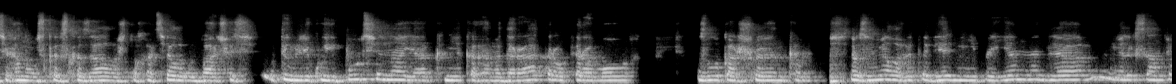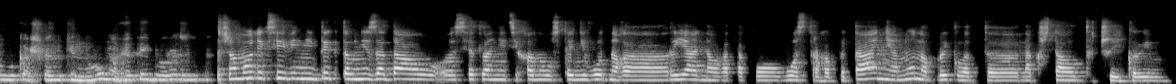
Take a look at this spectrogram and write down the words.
ціхановская сказала что хотела бы бачыць у тым ліку і Пуціна як некага мадэратара ў перамовах з лукашенко зразумела гэта вельмі непрыемна для александра лукашэнкі ну на гэтай быў развіт. Чаму алексей венедыктаў не задаў святлане ціхановскай ніводнага рэальнага такого вострага пытання ну напрыклад накшталт чый Крым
